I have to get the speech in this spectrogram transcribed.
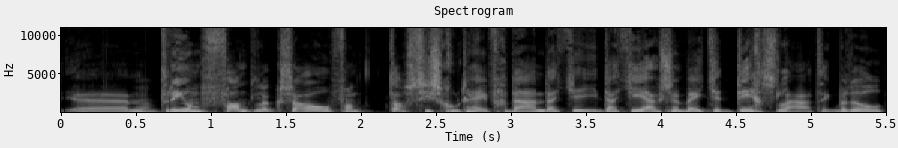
eh, eh, Ja. triomfantelijk, zo fantastisch goed heeft gedaan, dat je, dat je juist een beetje dichtslaat. Ik bedoel,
